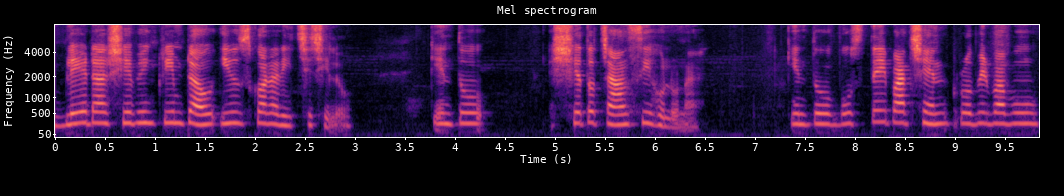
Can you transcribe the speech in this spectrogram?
ব্লেড আর শেভিং ক্রিমটাও ইউজ করার ইচ্ছে ছিল। কিন্তু সে তো চান্সই হলো না। কিন্তু বুঝতেই পারছেন প্রবীরবাবু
